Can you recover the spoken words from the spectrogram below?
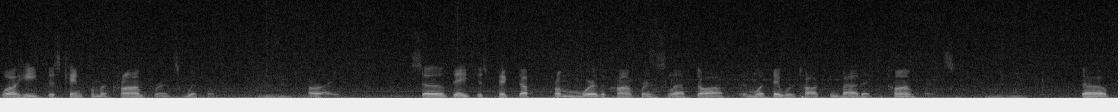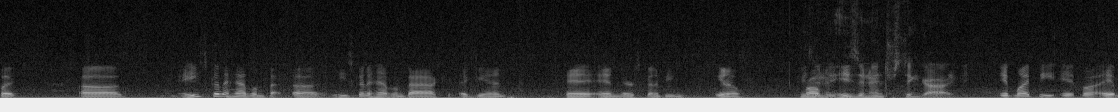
well. He just came from a conference with them. All right. So they just picked up from where the conference left off and what they were talking about at the conference. So, but uh, he's going to have him back. Uh, he's going to have him back again, and, and there's going to be, you know, he's an, he's an interesting guy. it might be it. mi- it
